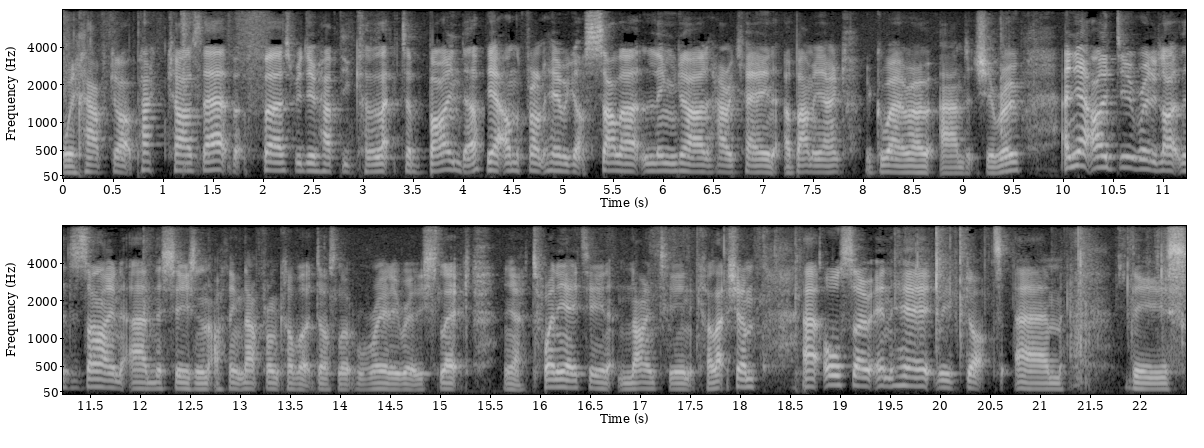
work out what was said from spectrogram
we have got pack of cards there, but first we do have the collector binder. Yeah, on the front here we got Salah, Lingard, Harry Kane, Aubameyang, Aguero and Giroud. And yeah, I do really like the design um, this season. I think that front cover does look really, really slick. Yeah, 2018-19 collection. Uh, also in here, we've got um, these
